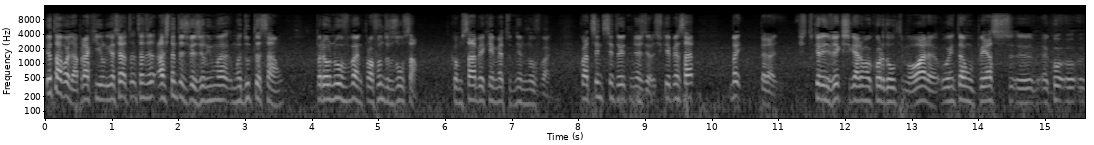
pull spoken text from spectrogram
eu estava a olhar para aquilo e às tantas vezes ali uma, uma dotação para o novo banco, para o Fundo de Resolução. Como sabe, é quem mete o dinheiro no novo banco. 468 milhões de euros. Fiquei a pensar, bem, espera aí, isto querem ver que chegaram a um acordo à última hora, ou então o PS uh, uh,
